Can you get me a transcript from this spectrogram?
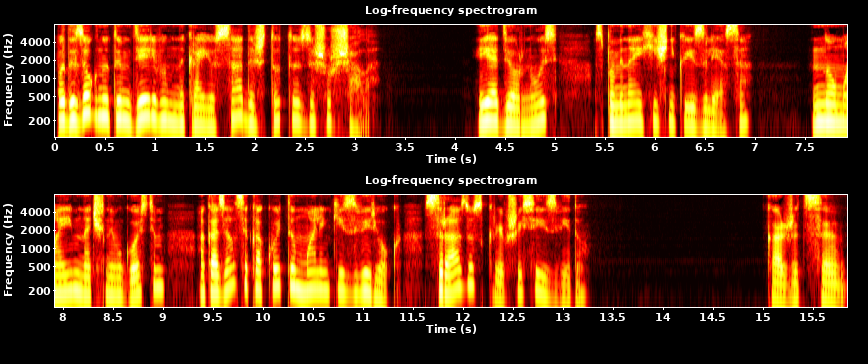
Под изогнутым деревом на краю сада что-то зашуршало. Я дернулась, вспоминая хищника из леса, но моим ночным гостем оказался какой-то маленький зверек, сразу скрывшийся из виду. «Кажется,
